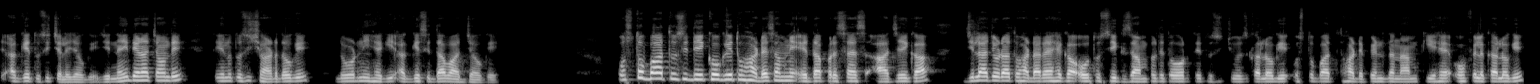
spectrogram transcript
ਤੇ ਅੱਗੇ ਤੁਸੀਂ ਚਲੇ ਜਾਓਗੇ। ਜੇ ਨਹੀਂ ਦੇਣਾ ਚਾਹੁੰਦੇ ਤੇ ਇਹਨੂੰ ਤੁਸੀਂ ਛੱਡ ਦੋਗੇ, ਲੋੜ ਨਹੀਂ ਹੈਗੀ ਅੱਗੇ ਸਿੱਧਾ ਵੱਧ ਜਾਓਗੇ। ਉਸ ਤੋਂ ਬਾਅਦ ਤੁਸੀਂ ਦੇਖੋਗੇ ਤੁਹਾਡੇ ਸਾਹਮਣੇ ਇਹਦਾ ਪ੍ਰੋਸੈਸ ਆ ਜਾਏਗਾ। ਜ਼ਿਲ੍ਹਾ ਜਿਹੜਾ ਤੁਹਾਡਾ ਰਹੇਗਾ, ਉਹ ਤੁਸੀਂ ਐਗਜ਼ਾਮਪਲ ਦੇ ਤੌਰ ਤੇ ਤੁਸੀਂ ਚੂਜ਼ ਕਰ ਲੋਗੇ ਉਸ ਤੋਂ ਬਾਅਦ ਤੁਹਾਡੇ ਪਿੰਡ ਦਾ ਨਾਮ ਕੀ ਹੈ, ਉਹ ਫਿਲ ਕਰ ਲੋਗੇ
